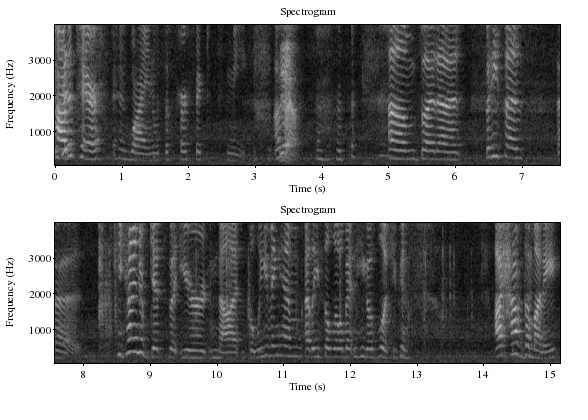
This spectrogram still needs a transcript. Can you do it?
How to pair wine with the perfect meat. Oh Yeah. Um, but uh, but he says uh, he kind of gets that you're not believing him at least a little bit, and he goes, "Look, you can. I have the money.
